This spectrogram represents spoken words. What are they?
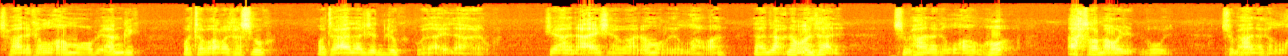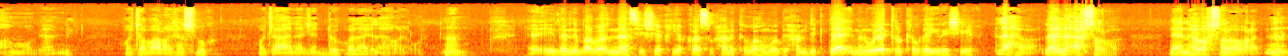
سبحانك اللهم وبحمدك. وتبارك اسمك. وتعالى جدك. ولا إله غيرك جاء عن عائشة وعن عمر رضي الله عنه. هذا نوع ثالث. سبحانك اللهم. هو اخطر ما وجد سبحانك اللهم وبحمدك وتبارك اسمك وتعالى جدك ولا إله غيرك. نعم. إذا بعض الناس يا شيخ يقرأ سبحانك اللهم وبحمدك دائما ويترك الغير يا شيخ. لا حول لأنها أخسرها. لأنها أخسر ما ورد. نعم.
